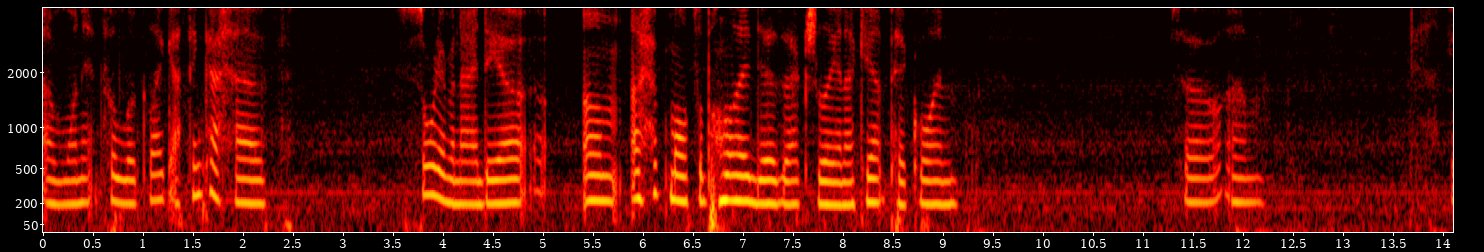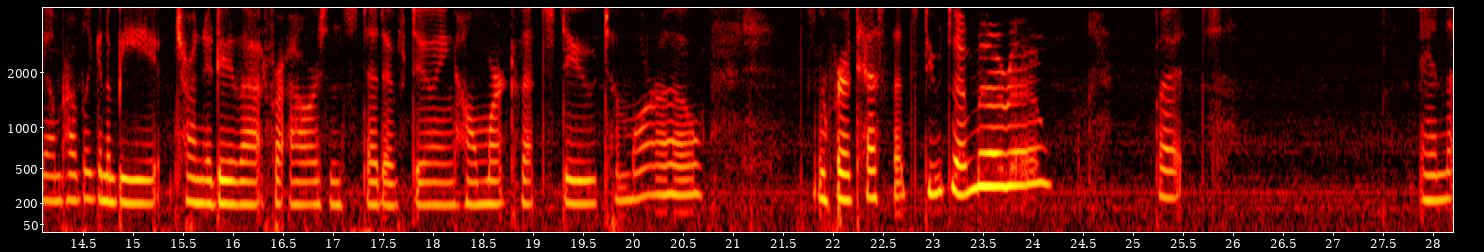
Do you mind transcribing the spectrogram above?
I want it to look like. I think I have sort of an idea. Um, I have multiple ideas actually, and I can't pick one. So, um, yeah, I'm probably gonna be trying to do that for hours instead of doing homework that's due tomorrow. Or for a test that's due tomorrow. But, in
